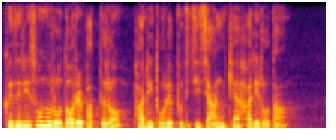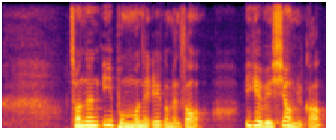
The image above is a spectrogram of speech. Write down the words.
그들이 손으로 너를 받들어 발이 돌에 부딪히지 않게 하리로다. 저는 이 본문을 읽으면서 이게 왜 시험일까?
